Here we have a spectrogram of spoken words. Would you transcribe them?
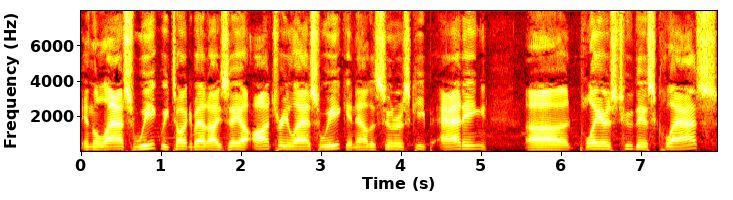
in the last week. We talked about Isaiah Autry last week, and now the Sooners keep adding uh, players to this class.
